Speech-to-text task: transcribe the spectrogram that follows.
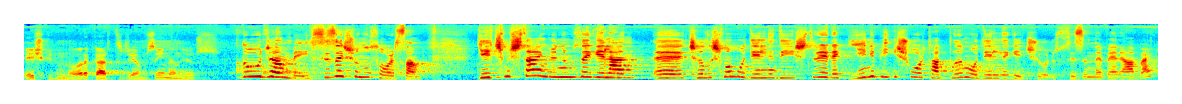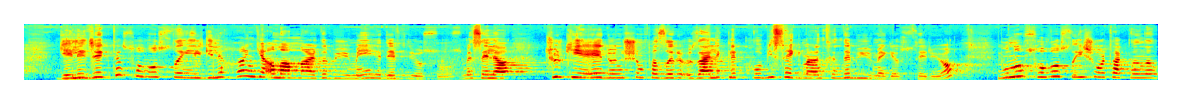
eşgüdümlü olarak arttıracağımıza inanıyoruz. Doğucan Bey, size şunu sorsam. Geçmişten günümüze gelen e, çalışma modelini değiştirerek yeni bir iş ortaklığı modeline geçiyoruz sizinle beraber. Gelecekte Sovos'la ilgili hangi alanlarda büyümeyi hedefliyorsunuz? Mesela Türkiye e-dönüşüm pazarı özellikle KOBİ segmentinde büyüme gösteriyor. Bunun Sovos'la iş ortaklığına,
